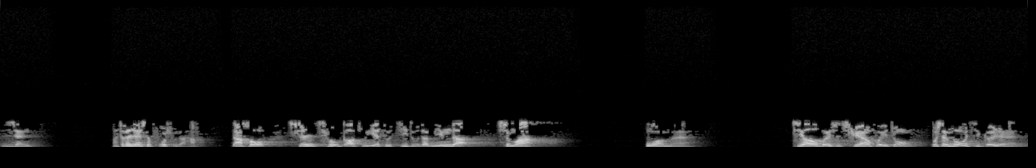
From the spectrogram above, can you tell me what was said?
人啊，这个人是复数的哈。然后是求告主耶稣基督的名的什么？我们教会是全会众，不是某几个人，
